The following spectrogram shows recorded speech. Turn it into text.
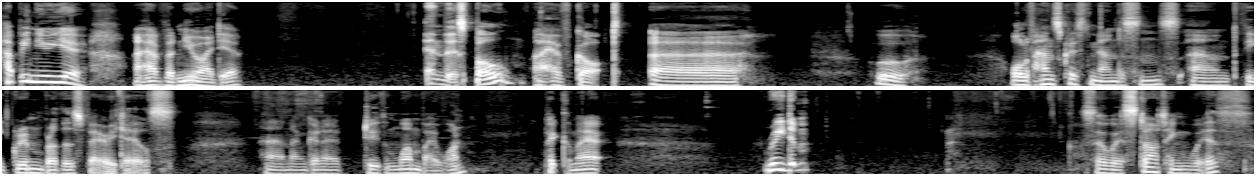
Happy New Year! I have a new idea. In this bowl, I have got, uh, ooh, all of Hans Christian Andersen's and the Grimm Brothers fairy tales. And I'm going to do them one by one, pick them out, read them. So we're starting with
